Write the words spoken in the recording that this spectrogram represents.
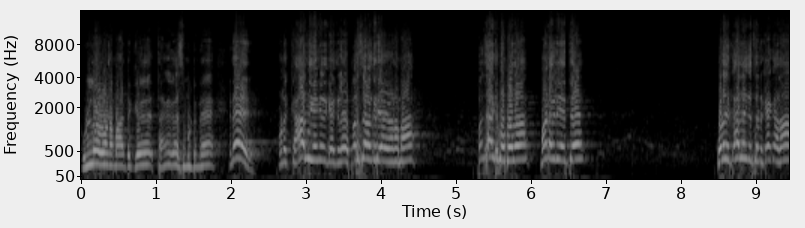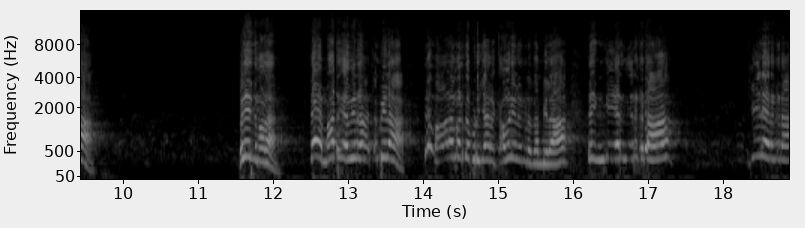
உள்ள போன மாட்டுக்கு தங்க காசு மட்டும்தான் என்ன உனக்கு காது கேட்கறது கேட்கல பரிசு வாங்குறியா வேணாமா? பரிசு வாங்கிட்டு போதா மாட வெளியேத்து உனக்கு காது கேட்க கேட்காதா? வெளியேத்து மாட. டேய் மாட்டுக்க வீரா தம்பிலா. டேய் வாழை மரத்தை பிடிக்காத கவரி இறங்குடா தம்பிலா. டேய் இங்க இறங்கு இறங்குடா. கீழே இறங்குடா.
